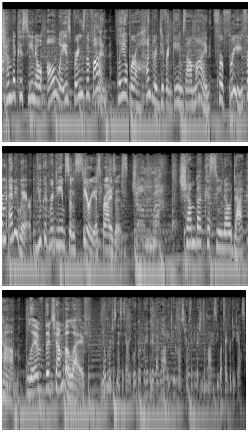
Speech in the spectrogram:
Chumba Casino always brings the fun. Play over a hundred different games online for free from anywhere. You could redeem some serious prizes. ChumbaCasino.com. Live the Chumba life. No purchase necessary. Void prohibited by law. 18 plus. Terms and conditions apply. See website for details.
